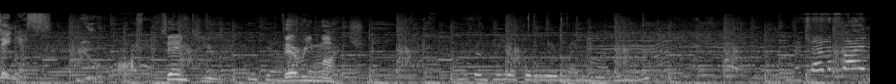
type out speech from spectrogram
was super genius! Thank you very much. I'm trying to find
